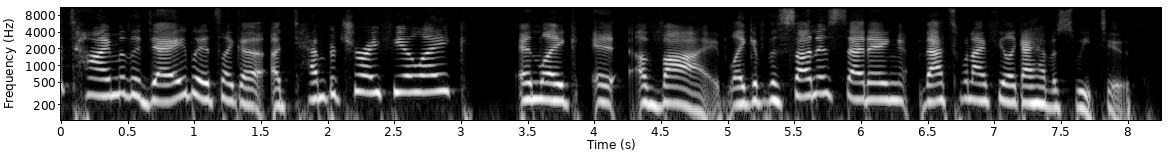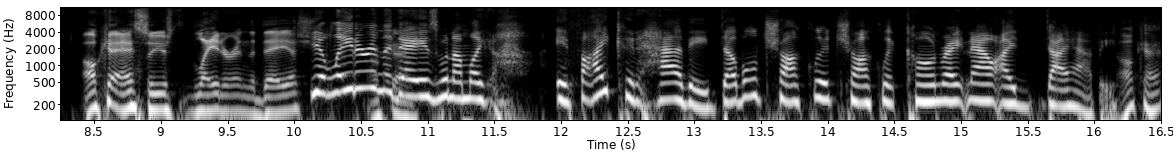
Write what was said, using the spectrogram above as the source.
a time of the day, but it's like a, a temperature, I feel like, and like a, a vibe. Like if the sun is setting, that's when I feel like I have a sweet tooth. Okay, so you're later in the day ish. Yeah, later in the Okay. day is when I'm like, "Ah, if I could have a double chocolate chocolate cone right now, I'd die happy. Okay.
